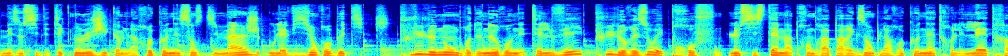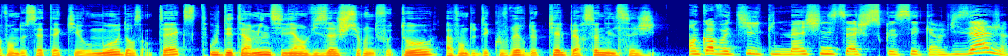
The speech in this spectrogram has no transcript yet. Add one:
mais aussi des technologies comme la reconnaissance d'images ou la vision robotique. Plus le nombre de neurones est élevé, plus le réseau est profond. Le système apprendra par exemple à reconnaître les lettres avant de s'attaquer aux mots dans un texte, ou détermine s'il y a un visage sur une photo avant de découvrir de quelle personne il s'agit. Encore faut-il qu'une machine sache ce que c'est qu'un visage?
